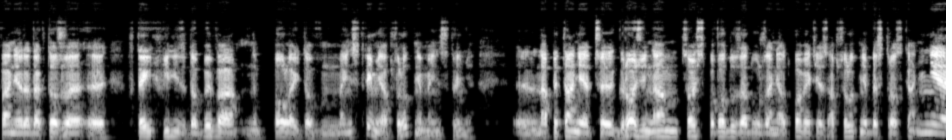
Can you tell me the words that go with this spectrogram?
panie redaktorze, e, w tej chwili zdobywa pole i to w mainstreamie, absolutnie mainstreamie, na pytanie, czy grozi nam coś z powodu zadłużenia, odpowiedź jest absolutnie beztroska. Nie,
